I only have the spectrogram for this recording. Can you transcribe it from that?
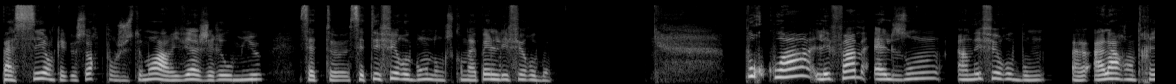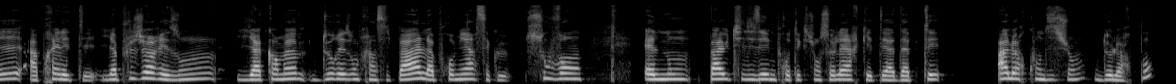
passer en quelque sorte pour justement arriver à gérer au mieux euh, cet effet rebond, donc ce qu'on appelle l'effet rebond. Pourquoi les femmes, elles ont un effet rebond euh, à la rentrée après l'été? Il y a plusieurs raisons. Il y a quand même deux raisons principales. La première, c'est que souvent, elles n'ont pas utilisé une protection solaire qui était adaptée à leurs conditions de leur peau.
